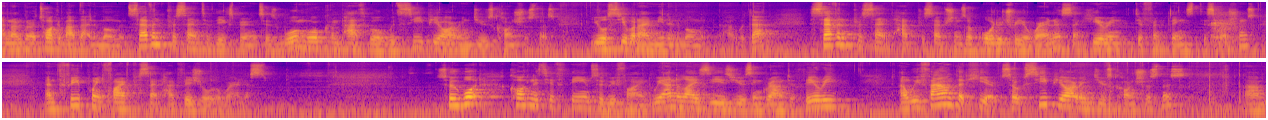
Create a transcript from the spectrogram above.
and I'm going to talk about that in a moment, 7% of the experiences were more compatible with CPR induced consciousness. You'll see what I mean in a moment uh, with that. 7% had perceptions of auditory awareness and hearing different things, discussions, and 3.5% had visual awareness. So what cognitive themes did we find? We analyzed these using grounded theory, and we found that here, so CPR-induced consciousness, um,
